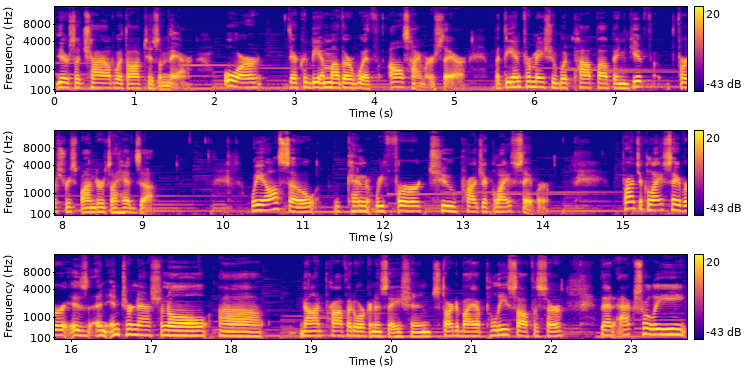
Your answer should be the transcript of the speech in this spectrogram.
there's a child with autism there. Or there could be a mother with Alzheimer's there, but the information would pop up and give first responders a heads up. We also can refer to Project Lifesaver. Project Lifesaver is an international uh, nonprofit organization started by a police officer that actually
